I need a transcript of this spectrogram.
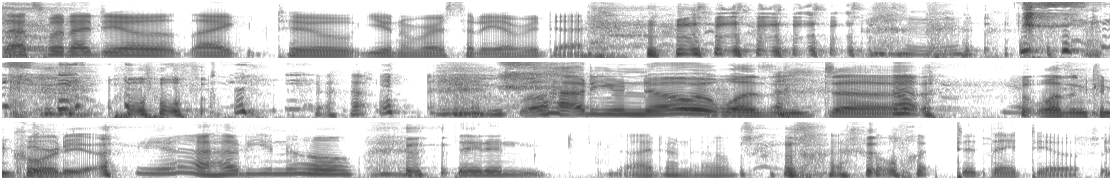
That's what I do, like to university every day. well, how do you know it wasn't uh, it wasn't Concordia? yeah. How do you know they didn't? I don't know. what did they do? Uh,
